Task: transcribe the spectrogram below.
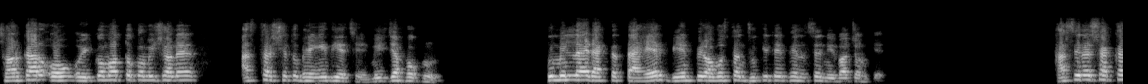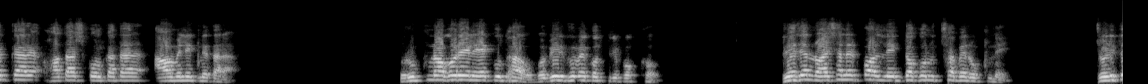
সরকার ও ঐকমত্য কমিশনের আস্থার সেতু ভেঙে দিয়েছে মির্জা ফখরুল। কুমিল্লায় ডাক্তার তাহের বিএনপির অবস্থান ঝুঁকিতে ফেলছে নির্বাচনকে। হাসিনার সাক্ষাৎকার হতাশ কলকাতার আওয়ামী লীগ নেতারা। রূপনগরে লেক উধাও, গভীর ঘুমে কর্তৃপক্ষ। দুই নয় সালের পর লেক দখল উৎসবে রূপ নেই জড়িত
